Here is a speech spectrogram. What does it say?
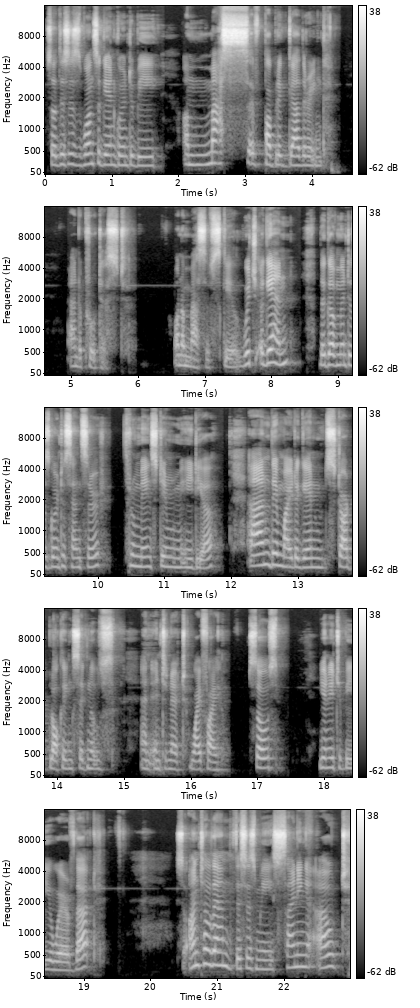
So, this is once again going to be a massive public gathering and a protest on a massive scale, which again, the government is going to censor through mainstream media, and they might again start blocking signals and internet Wi Fi. So, you need to be aware of that. So, until then, this is me signing out.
